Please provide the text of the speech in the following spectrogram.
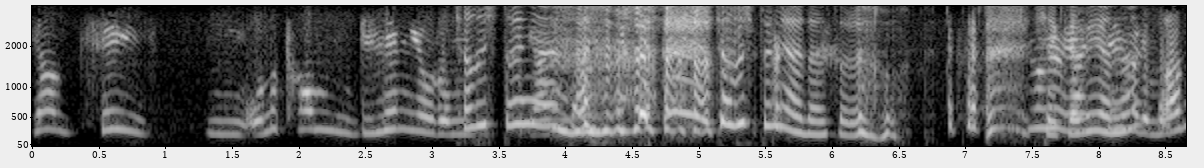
Ya şey onu tam bilemiyorum. Çalıştığın yerden. Çalıştığın yerden soralım. Şaka yani bir şey yana. böyle mavi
